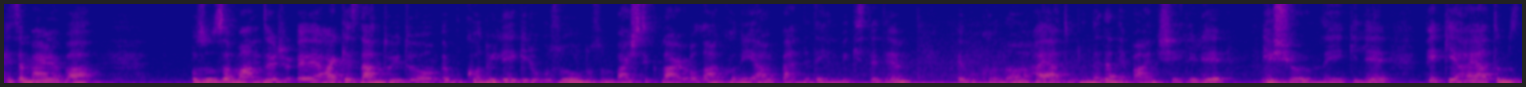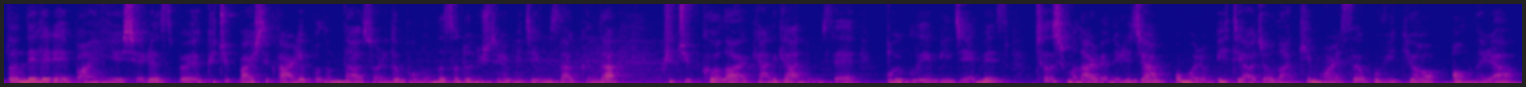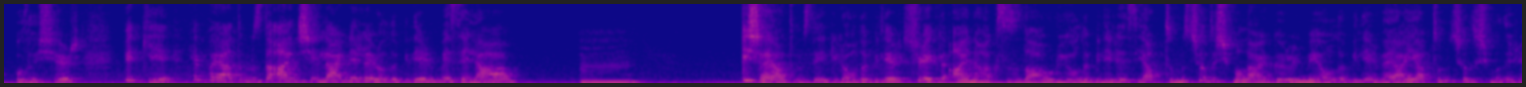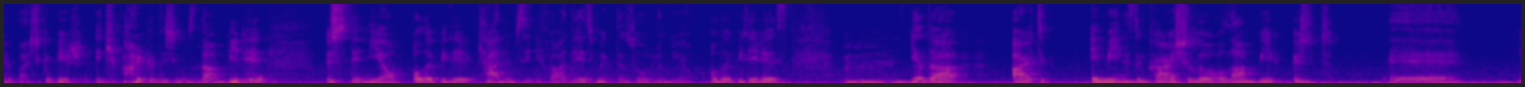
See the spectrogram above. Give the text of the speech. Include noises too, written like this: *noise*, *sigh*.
Herkese merhaba. Uzun zamandır e, herkesten duyduğum ve bu konuyla ilgili uzun uzun başlıklar olan konuya ben de değinmek istedim. Ve bu konu hayatımda neden hep aynı şeyleri yaşıyorumla ilgili. Peki hayatımızda neleri hep aynı yaşarız? Böyle küçük başlıklar yapalım. Daha sonra da bunu nasıl dönüştürebileceğimiz hakkında küçük, kolay, kendi kendimize uygulayabileceğimiz çalışmalar önereceğim. Umarım ihtiyacı olan kim varsa bu video onlara ulaşır. Peki hep hayatımızda aynı şeyler neler olabilir? Mesela hmm, iş hayatımızla ilgili olabilir. Sürekli aynı haksızlığa uğruyor olabiliriz. Yaptığımız çalışmalar görülmüyor olabilir veya yaptığımız çalışmaları başka bir *laughs* ekip arkadaşımızdan biri üstleniyor olabilir. Kendimizi ifade etmekte zorlanıyor olabiliriz. Hmm, ya da artık emeğinizin karşılığı olan bir üst e,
